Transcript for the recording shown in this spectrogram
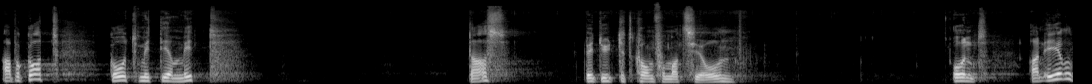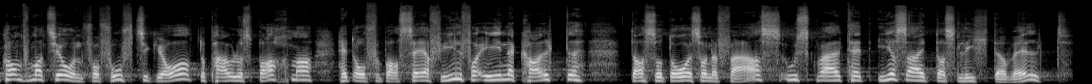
Aber Gott geht mit dir mit. Das bedeutet Konfirmation. Und An ihrer Konfirmation vor 50 Jahren, der Paulus Bachmann hat offenbar sehr viel von ihnen gehalten, dass er da so einen Vers ausgewählt hat. Ihr seid das Licht der Welt.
